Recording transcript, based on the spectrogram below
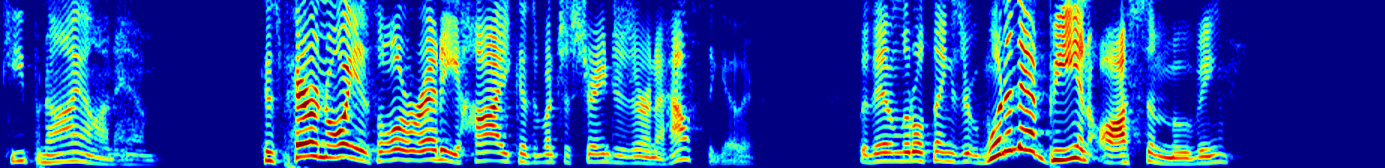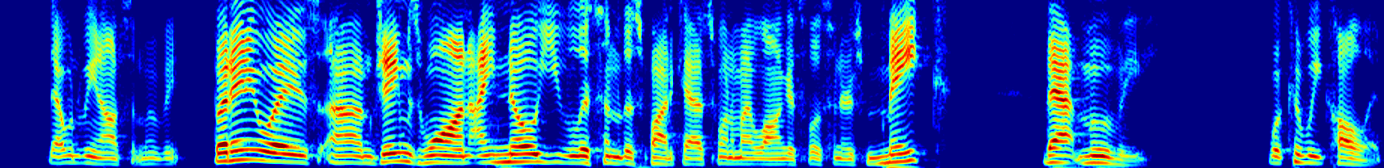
Keep an eye on him. Because paranoia is already high because a bunch of strangers are in a house together. But then little things are. Wouldn't that be an awesome movie? That would be an awesome movie. But, anyways, um, James Wan, I know you listen to this podcast, one of my longest listeners. Make that movie. What could we call it?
